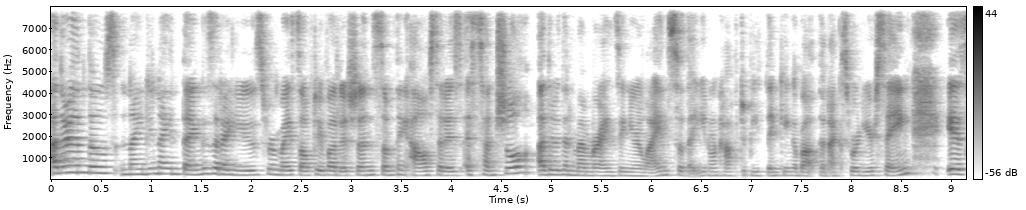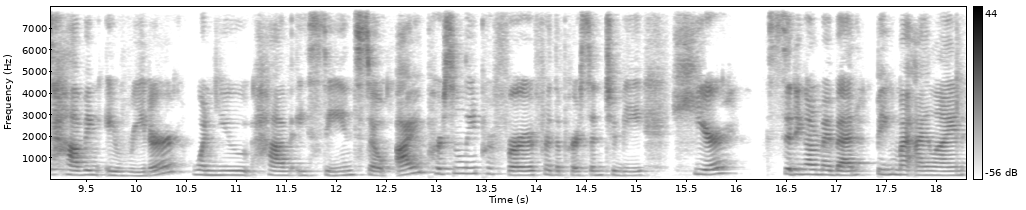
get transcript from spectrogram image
Other than those 99 things that I use for for my self-tape auditions, something else that is essential other than memorizing your lines so that you don't have to be thinking about the next word you're saying is having a reader when you have a scene. So I personally prefer for the person to be here sitting on my bed, being my eyeline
